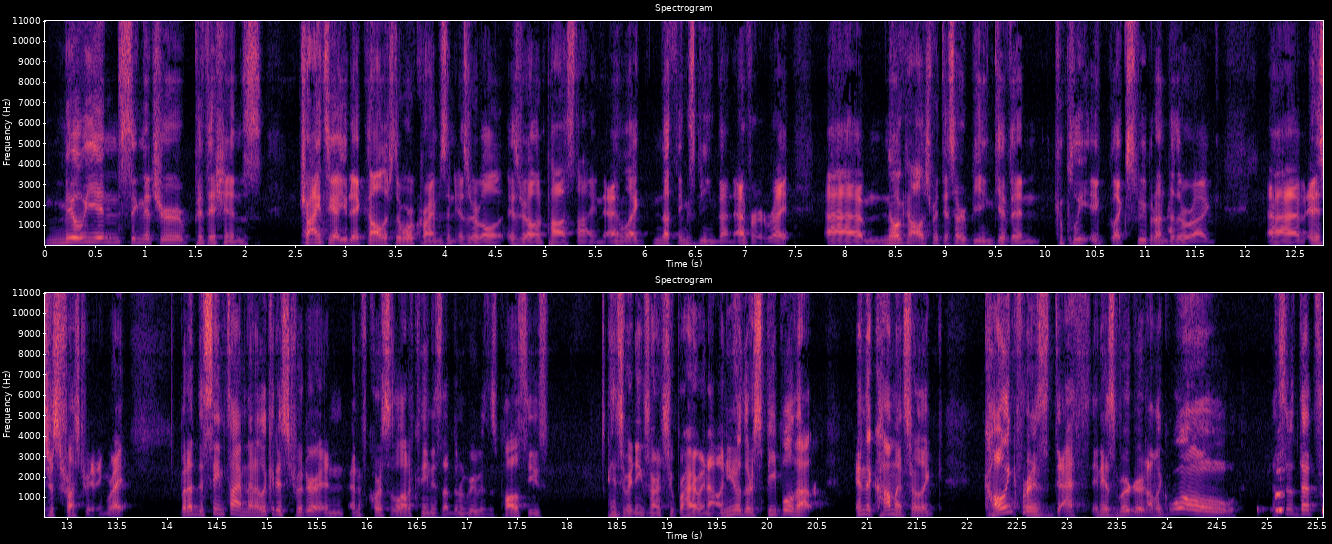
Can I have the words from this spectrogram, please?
million signature petitions trying to get you to acknowledge the war crimes in Israel, Israel and Palestine, and like nothing's being done ever, right? Um, no acknowledgement is ever being given, complete like sweep it under the rug, um, and it's just frustrating, right? But at the same time, then I look at his Twitter, and and of course, a lot of Canadians that don't agree with his policies, his ratings aren't super high right now. And you know, there's people that in the comments are like calling for his death and his murder, and I'm like, whoa, that's that's,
